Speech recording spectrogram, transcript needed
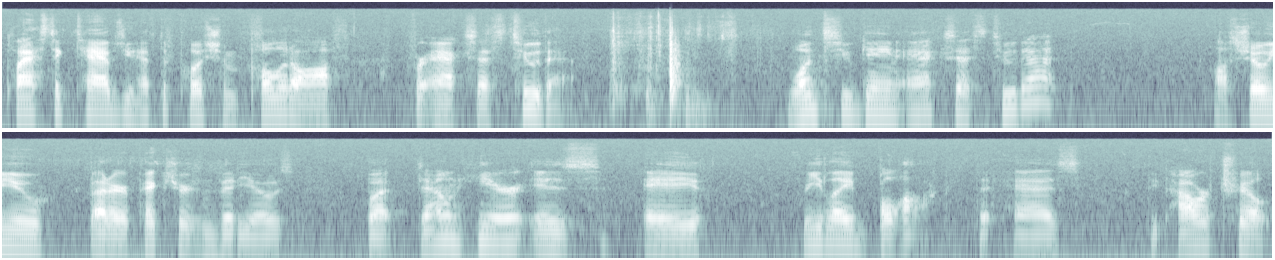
plastic tabs you have to push and pull it off for access to that. Once you gain access to that, I'll show you better pictures and videos, but down here is a relay block that has the power tilt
